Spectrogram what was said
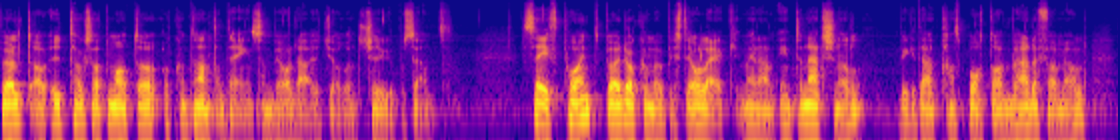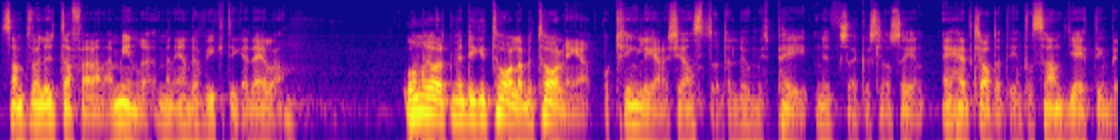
följt av uttagsautomater och kontanthantering som båda utgör runt 20% SafePoint börjar då komma upp i storlek medan International, vilket är transport av värdeföremål, samt valutaaffären är mindre men ändå viktiga delar. Området med digitala betalningar och kringliggande tjänster där Loomis Pay nu försöker slå sig in är helt klart ett intressant getingbo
